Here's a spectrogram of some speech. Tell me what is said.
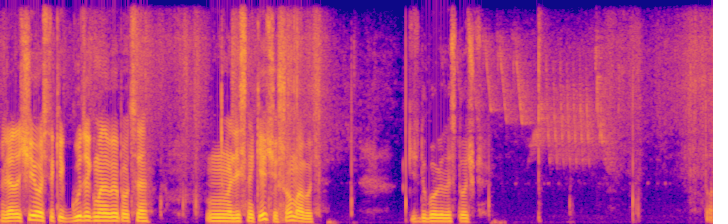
Глядачі, ось такий гудзик в мене випав. Це лісники чи що, мабуть. Якісь дубові листочки. Так.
